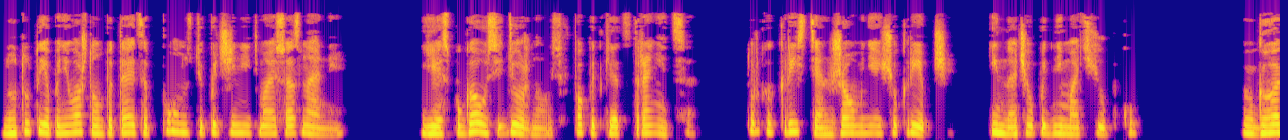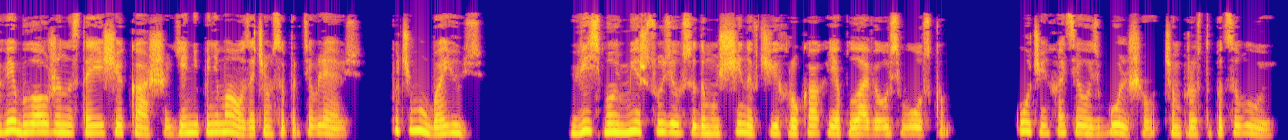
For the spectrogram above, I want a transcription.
Но тут я поняла, что он пытается полностью подчинить мое сознание. Я испугалась и дернулась в попытке отстраниться. Только Кристиан сжал меня еще крепче и начал поднимать юбку. В голове была уже настоящая каша. Я не понимала, зачем сопротивляюсь, почему боюсь. Весь мой мир сузился до мужчины, в чьих руках я плавилась воском. Очень хотелось большего, чем просто поцелуи,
